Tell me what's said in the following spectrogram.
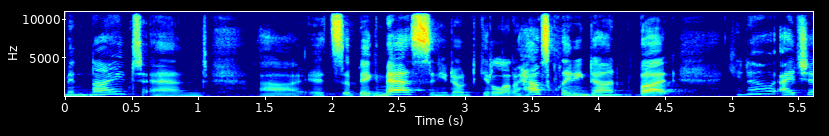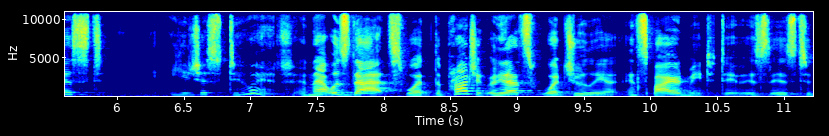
midnight, and uh, it's a big mess, and you don't get a lot of house cleaning done. But you know, I just you just do it. And that was that's what the project that's what julia inspired me to do is, is to,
